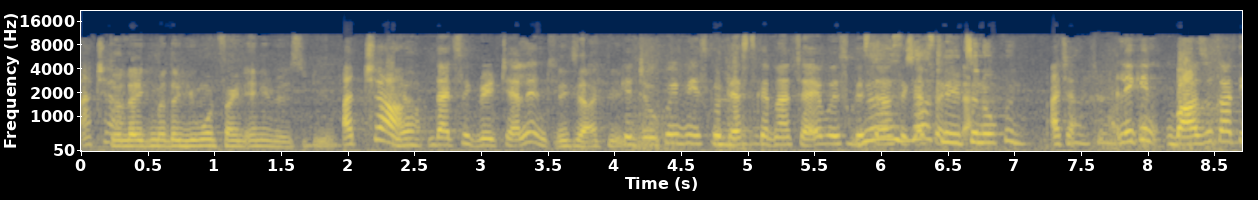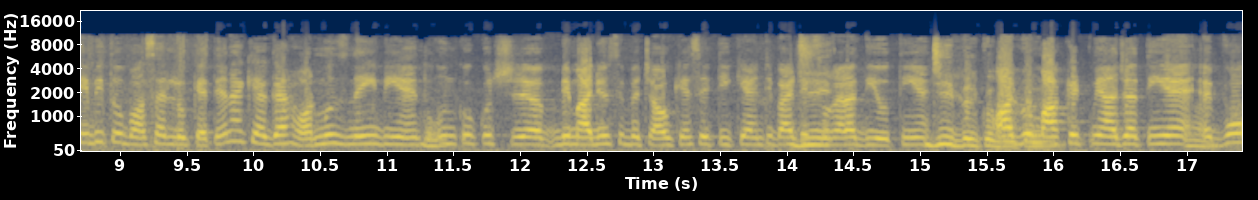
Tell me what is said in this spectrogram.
अच्छा। तो लाइक मतलब you won't find any residue अच्छा that's a great challenge exactly कि जो कोई भी इसको टेस्ट करना चाहे वो इसको इस तरह से कर एग्जैक्टली इट्स सकता एन है। ओपन अच्छा लेकिन बाजुकात ये भी तो बहुत सारे लोग कहते हैं ना कि अगर हार्मोन्स नहीं भी हैं तो उनको कुछ बीमारियों से बचाव के ऐसे टीके एंटीबायोटिक्स वगैरह दी होती हैं। जी, बिल्कुल, और वो मार्केट में आ जाती हैं। वो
